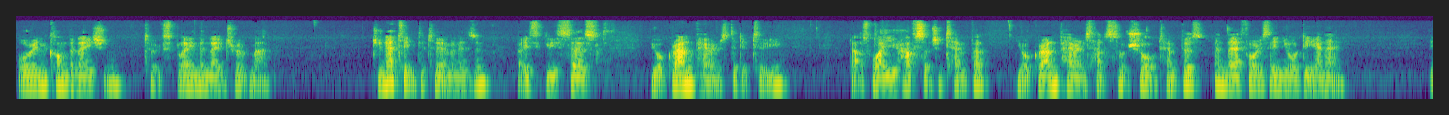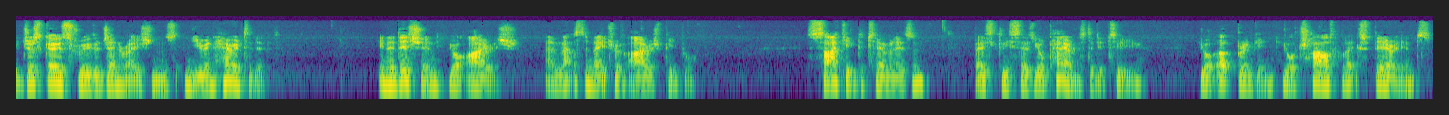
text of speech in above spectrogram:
or in combination, to explain the nature of man. Genetic determinism basically says your grandparents did it to you. That's why you have such a temper. Your grandparents had such short tempers, and therefore it's in your DNA. It just goes through the generations, and you inherited it. In addition, you're Irish, and that's the nature of Irish people. Psychic determinism basically says your parents did it to you. Your upbringing, your childhood experience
